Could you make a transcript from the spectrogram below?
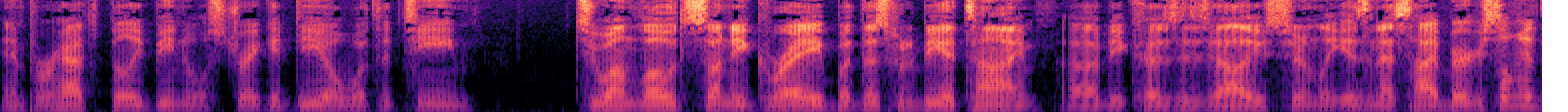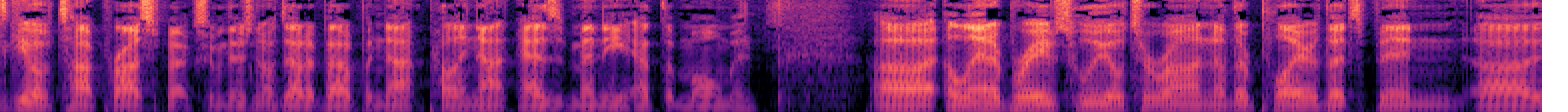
and perhaps Billy Beane will strike a deal with the team to unload Sonny Gray. But this would be a time uh, because his value certainly isn't as high. Berger still needs to give up top prospects. I mean, there's no doubt about it, but not probably not as many at the moment. Uh, Atlanta Braves, Julio Teheran, another player that's been uh,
